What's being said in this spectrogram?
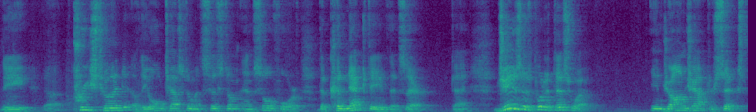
the uh, priesthood of the Old Testament system and so forth, the connective that's there, okay? Jesus put it this way in John chapter 6.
